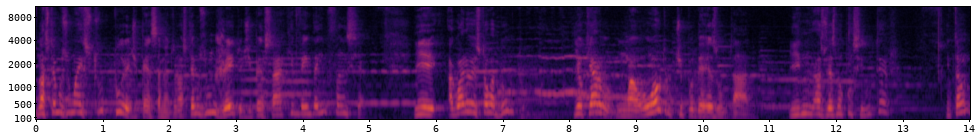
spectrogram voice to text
nós temos uma estrutura de pensamento, nós temos um jeito de pensar que vem da infância. E agora eu estou adulto e eu quero uma, um outro tipo de resultado e às vezes não consigo ter. Então,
